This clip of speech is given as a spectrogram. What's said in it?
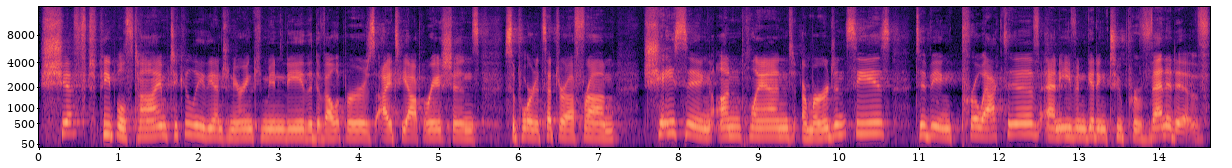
shift people's time, particularly the engineering community, the developers, IT operations, support, et cetera, from chasing unplanned emergencies to being proactive and even getting to preventative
